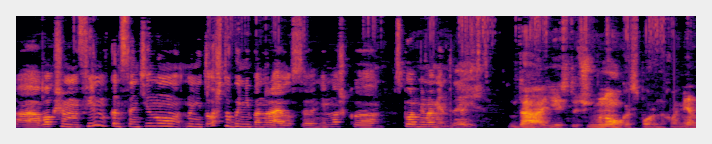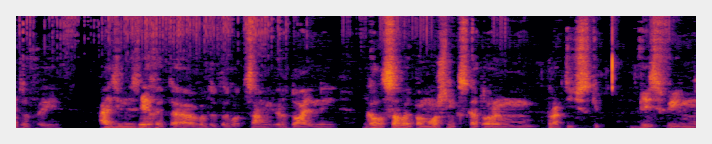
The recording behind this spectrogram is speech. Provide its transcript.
А, В общем, фильм Константину, ну, не то чтобы не понравился, немножко спорный момент, да, есть? Да, есть очень много спорных моментов, и один из них это вот этот вот самый виртуальный голосовой помощник, с которым практически весь фильм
